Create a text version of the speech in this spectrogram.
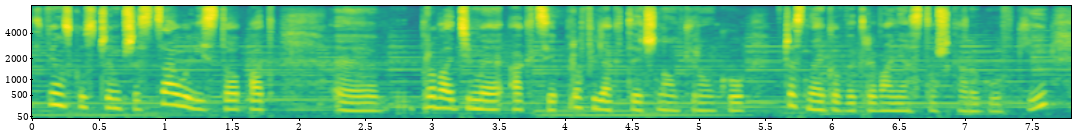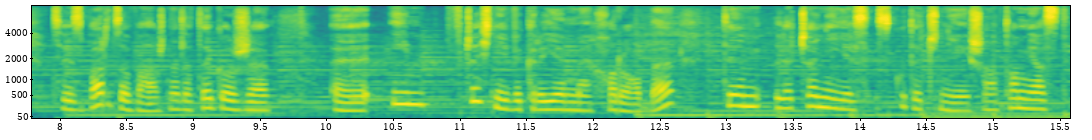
W związku z czym przez cały listopad prowadzimy akcję profilaktyczną w kierunku wczesnego wykrywania stożka rogówki, co jest bardzo ważne, dlatego że e, im wcześniej wykryjemy chorobę, tym leczenie jest skuteczniejsze. Natomiast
